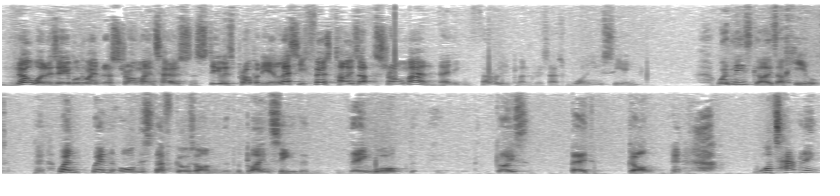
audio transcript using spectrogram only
No one is able to enter a strong man's house and steal his property unless he first ties up the strong man. Then he can thoroughly plunder his house. What are you seeing? When these guys are healed, eh, when, when all this stuff goes on, the, the blind see, the lame walk, the guy's bed gone, eh, what's happening?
